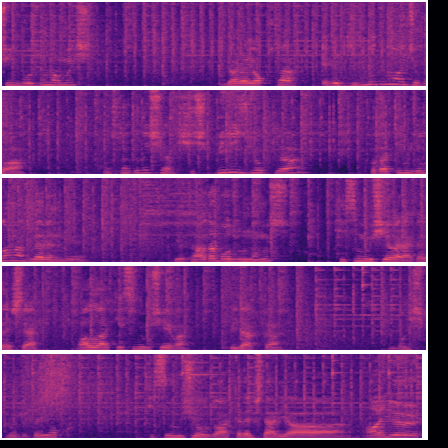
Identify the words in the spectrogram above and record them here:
Hiçbir şey bozulmamış. Lara yoksa eve girmedi mi acaba? Nasıl arkadaşlar? Hiçbir iz yok ya. Bu kadar temiz olamaz Lara'nın evi. Yatağı da bozulmamış. Kesin bir şey var arkadaşlar. Vallahi kesin bir şey var. Bir dakika. Bu hiçbir odada yok. Kesin bir şey oldu arkadaşlar ya. Hayır,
